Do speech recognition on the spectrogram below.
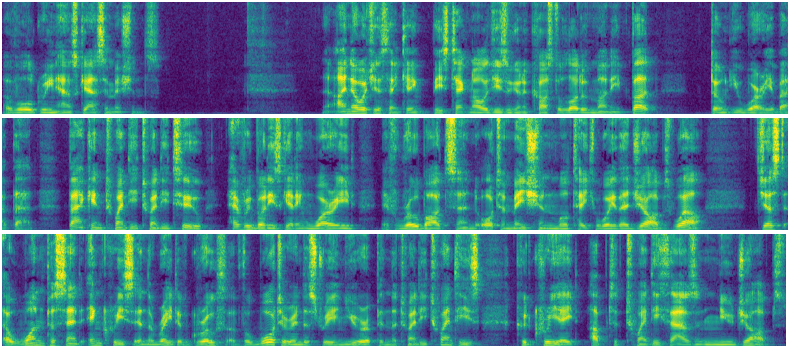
of all greenhouse gas emissions. Now, I know what you're thinking. These technologies are going to cost a lot of money, but don't you worry about that. Back in 2022, everybody's getting worried if robots and automation will take away their jobs. Well, just a 1% increase in the rate of growth of the water industry in Europe in the 2020s could create up to 20,000 new jobs.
